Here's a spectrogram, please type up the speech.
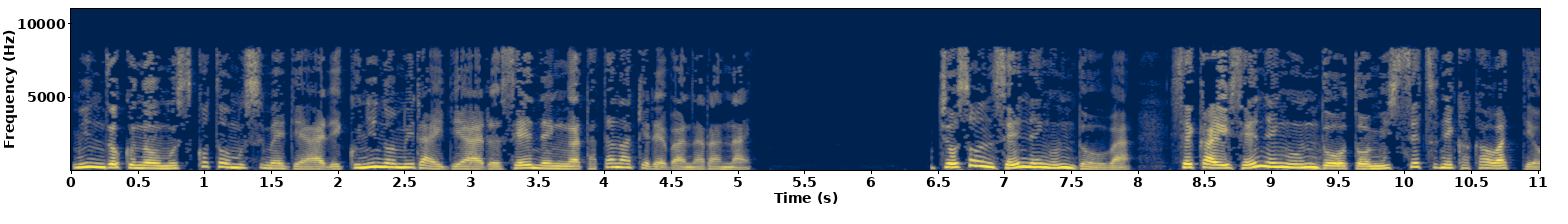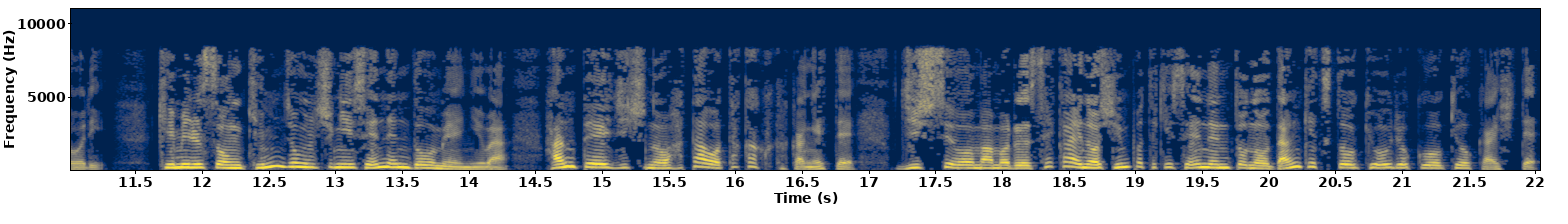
民族の息子と娘であり国の未来である青年が立たなければならない。朝鮮青年運動は世界青年運動と密接に関わっており、キミルソン・キム・ジョン主義青年同盟には判定自主の旗を高く掲げて、自主性を守る世界の進歩的青年との団結と協力を強化して、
